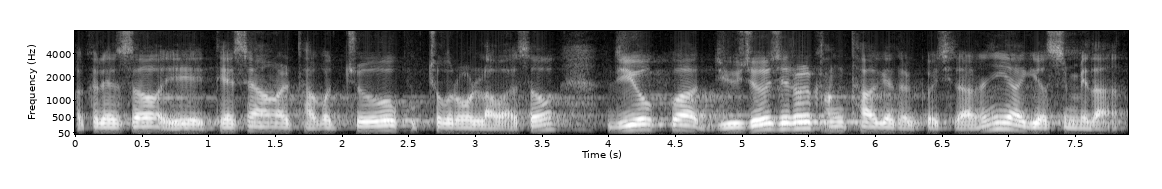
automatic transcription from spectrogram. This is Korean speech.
그래서 이 대서양을 타고 쭉 북쪽으로 올라와서 뉴욕과 뉴저지를 강타하게 될 것이라는 이야기였습니다.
